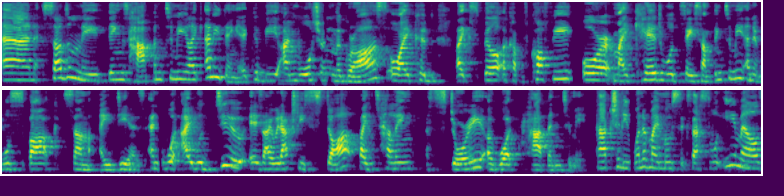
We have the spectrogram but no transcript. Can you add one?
and suddenly things happen to me like anything. It could be i'm watering the grass or i could like spill a cup of coffee or my kid would say something to me and it will spark some ideas. And what i would do is i would actually start by telling a story of what happened to me. Actually one of my most successful emails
